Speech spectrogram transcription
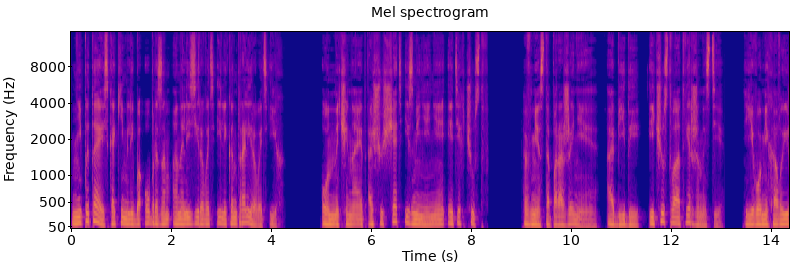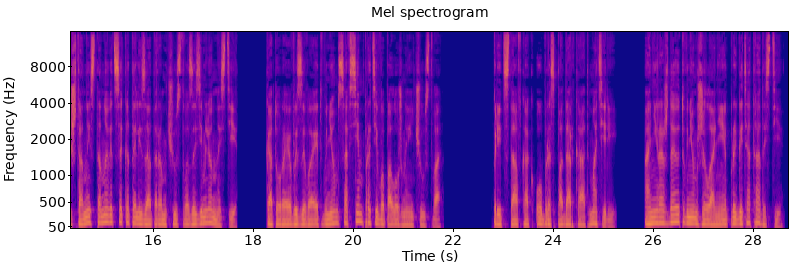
не пытаясь каким-либо образом анализировать или контролировать их. Он начинает ощущать изменения этих чувств. Вместо поражения, обиды и чувства отверженности, его меховые штаны становятся катализатором чувства заземленности, которое вызывает в нем совсем противоположные чувства. Представ как образ подарка от матери, они рождают в нем желание прыгать от радости.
